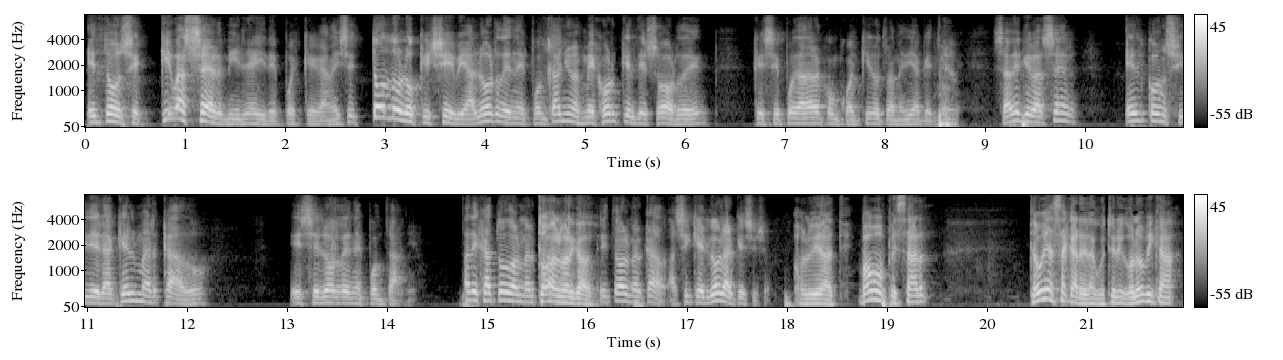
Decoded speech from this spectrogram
Entonces, ¿qué va a hacer mi ley después que gana? Dice, todo lo que lleve al orden espontáneo es mejor que el desorden que se pueda dar con cualquier otra medida que tome. ¿Sabe qué va a hacer? Él considera que el mercado es el orden espontáneo. Va a dejar todo al mercado. Todo al mercado. Y todo al mercado. Así que el dólar, qué sé yo. Olvídate. Vamos a empezar. Te voy a sacar de la cuestión económica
